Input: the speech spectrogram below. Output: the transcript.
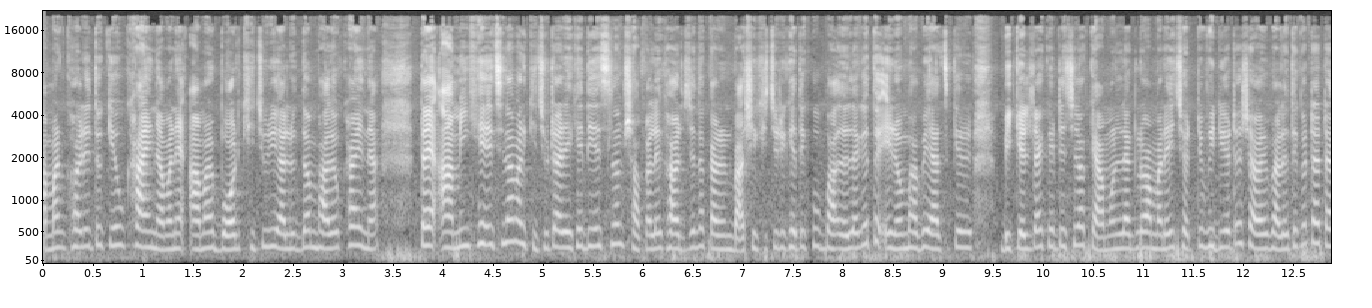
আমার ঘরে তো কেউ খায় না। মানে আমার বর খিচুড়ি, আলুর দম ভালো খায় না। তাই আমি খেয়েছিলাম আর কিছুটা রেখে দিয়েছিলাম সকালে খাওয়ার জন্য। কারণ বাসি খিচুড়ি খেতে খুব ভালো লাগে। তো এরমভাবে আজকের বিকেলটা কেটেছিল। কেমন লাগল আমার এই ছোট্ট ভিডিওটা? সবাই ভালো থেকো। টাটা।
